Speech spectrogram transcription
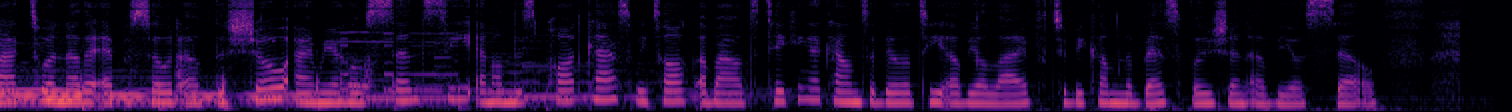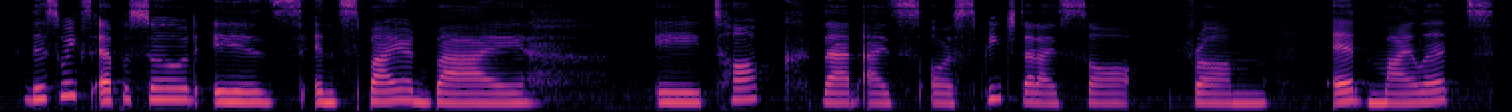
Back to another episode of the show. I'm your host Sensi, and on this podcast, we talk about taking accountability of your life to become the best version of yourself. This week's episode is inspired by a talk that I or a speech that I saw from Ed Mylett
